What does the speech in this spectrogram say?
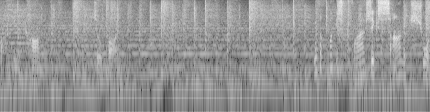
fucking comment so far. Who the fuck is classic Sonic Short?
